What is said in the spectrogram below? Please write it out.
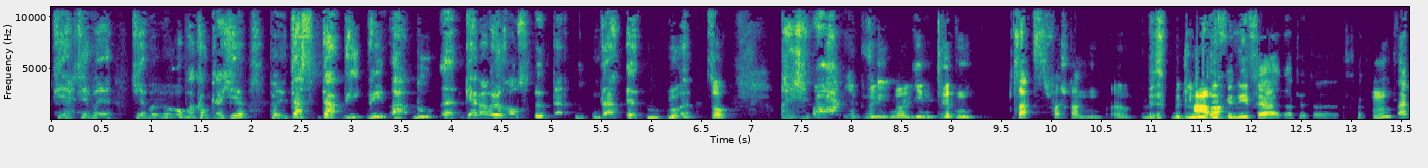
hier, hier, hier, Opa kommt gleich hier. Das, da, wie, wie, ah, du, äh, gelber Öl raus. Äh, da, da, äh. So. Und ich, oh, ich habe wirklich nur jeden dritten Satz verstanden. Äh, Bist du mit Louis Aber- Define verheiratet? Oder? hm, was?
